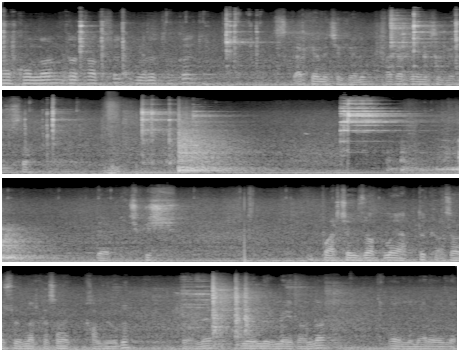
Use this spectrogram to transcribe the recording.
Yani kollarını da taksaydı böyle takaydı. Sıkarken de çekelim, takarken de çekelim usta. Dört çıkış. Parça uzatma yaptık. Asansörün arkasına kalıyordu. Şöyle görünür meydanda 10 numara oldu.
